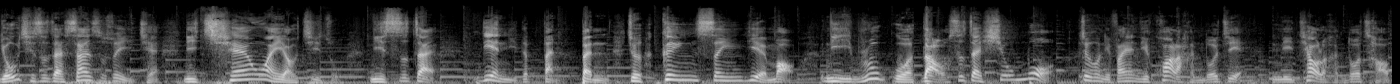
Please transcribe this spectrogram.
尤其是在三十岁以前，你千万要记住，你是在练你的本，本就是根深叶茂。你如果老是在修末，最后你发现你跨了很多界，你跳了很多槽，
